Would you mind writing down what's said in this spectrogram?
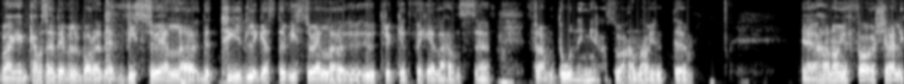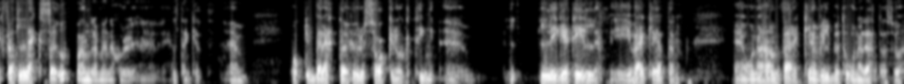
man kan säga det är väl bara det visuella, det tydligaste visuella uttrycket för hela hans eh, framtoning. Alltså han har ju inte... Eh, han har ju en förkärlek för att läxa upp andra människor eh, helt enkelt. Eh, och berätta hur saker och ting eh, ligger till i verkligheten. Eh, och när han verkligen vill betona detta så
